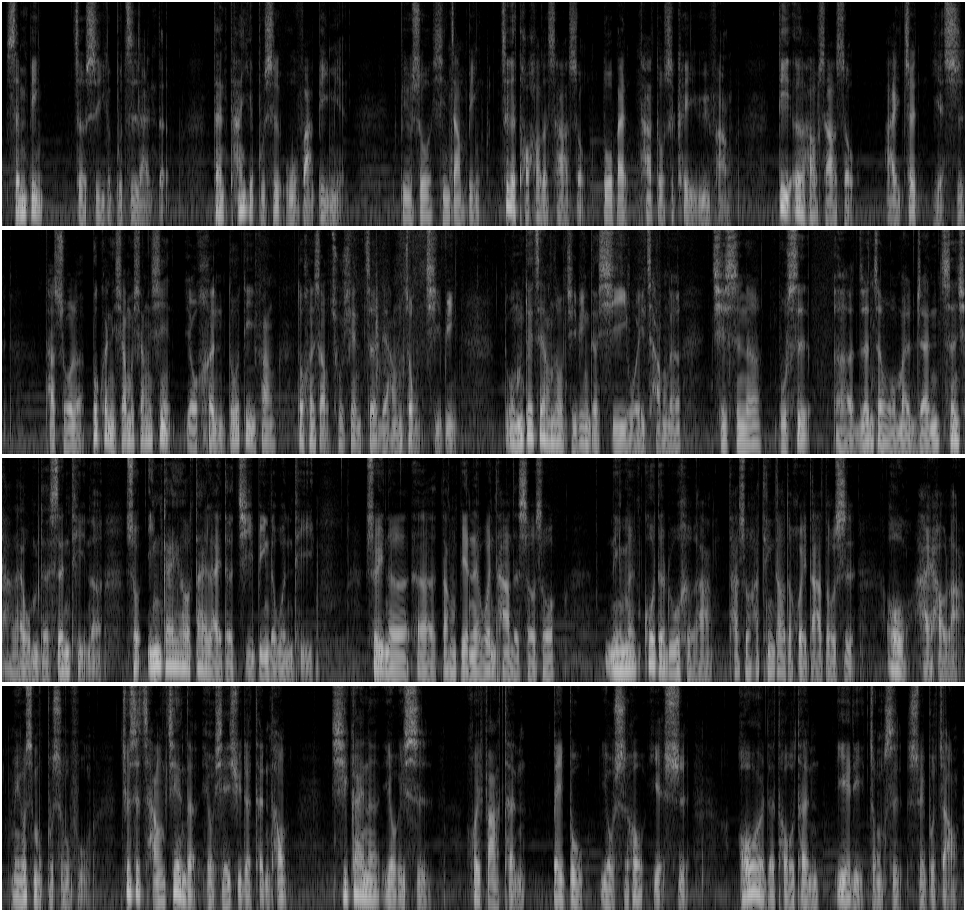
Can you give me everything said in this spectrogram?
生病则是一个不自然的，但它也不是无法避免。比如说心脏病这个头号的杀手，多半它都是可以预防。第二号杀手癌症也是。他说了，不管你相不相信，有很多地方都很少出现这两种疾病。我们对这两种疾病的习以为常呢，其实呢不是呃认证我们人生下来我们的身体呢所应该要带来的疾病的问题。所以呢，呃，当别人问他的时候说。你们过得如何啊？他说他听到的回答都是：哦，还好啦，没有什么不舒服，就是常见的有些许的疼痛，膝盖呢有一时会发疼，背部有时候也是，偶尔的头疼，夜里总是睡不着，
